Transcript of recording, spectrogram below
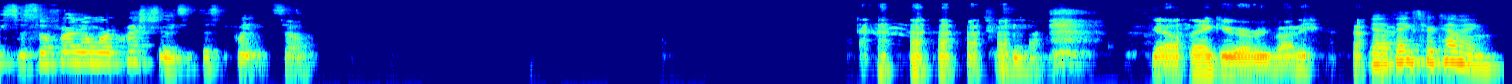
So, so far no more questions at this point, so. yeah, thank you, everybody. yeah, thanks for coming.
